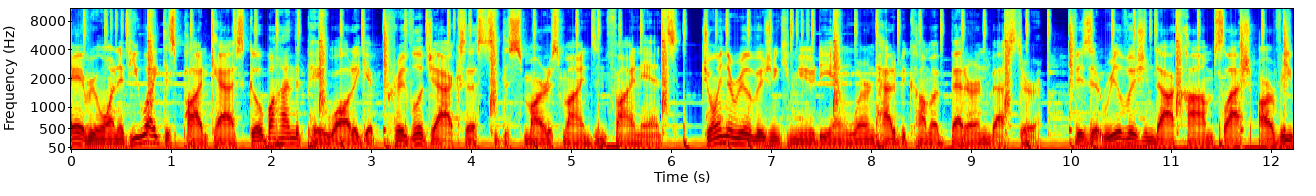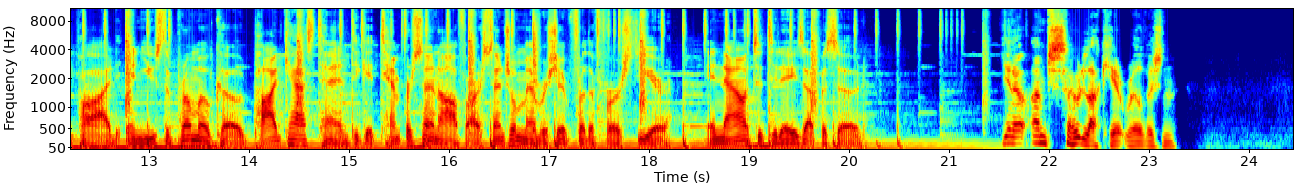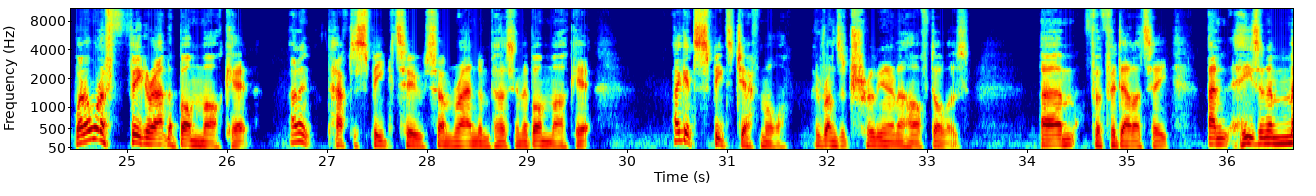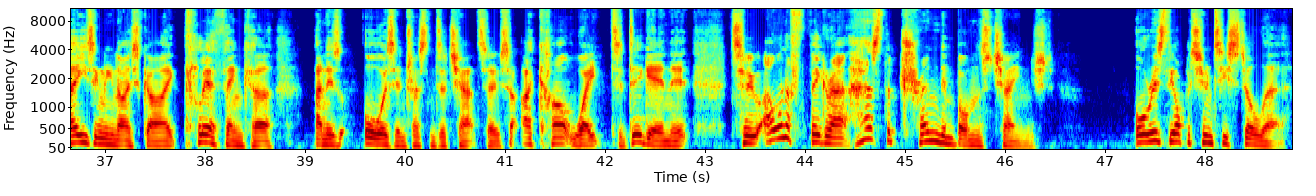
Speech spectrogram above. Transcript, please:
Hey everyone, if you like this podcast, go behind the paywall to get privileged access to the smartest minds in finance. Join the Real Vision community and learn how to become a better investor. Visit realvision.com slash rvpod and use the promo code podcast10 to get 10% off our essential membership for the first year. And now to today's episode. You know, I'm so lucky at Real Vision. When I want to figure out the bond market, I don't have to speak to some random person in the bond market. I get to speak to Jeff Moore, who runs a trillion and a half dollars um, for Fidelity. And he's an amazingly nice guy, clear thinker, and is always interesting to chat to. So I can't wait to dig in it to I want to figure out has the trend in bonds changed? Or is the opportunity still there?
